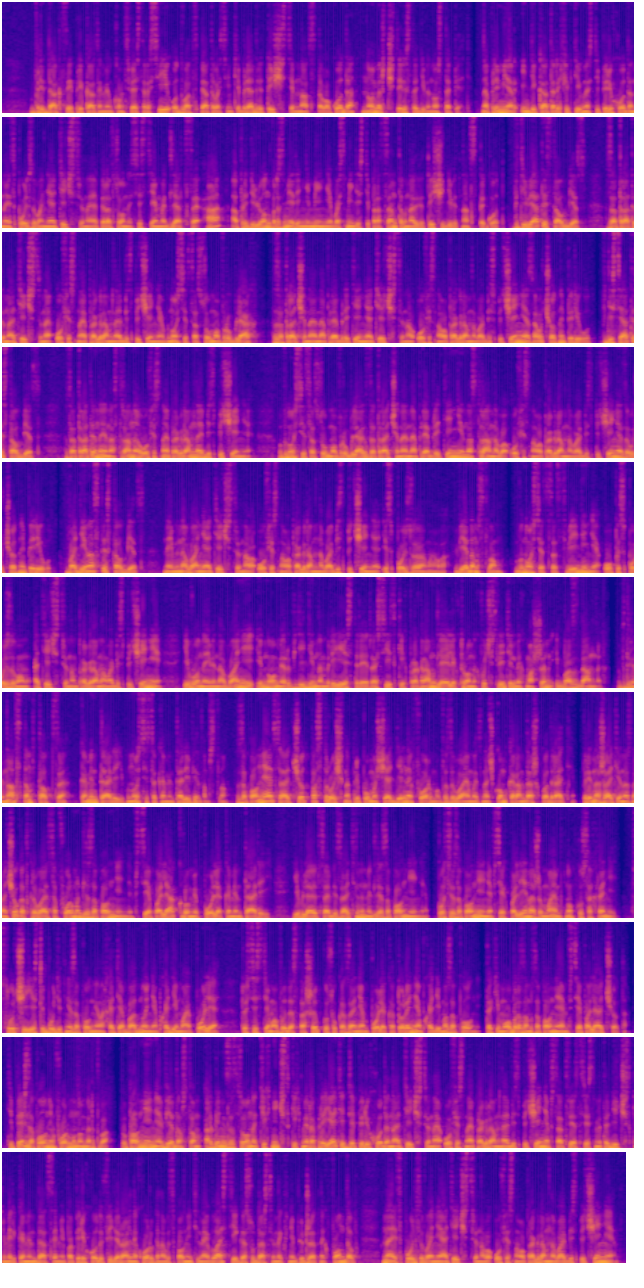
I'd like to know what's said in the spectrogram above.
в редакции приказа Минкомсвязь России от 25 сентября 2017 года номер 495. Например, индикатор эффективности перехода на использование отечественной операционной системы для ЦА определен в размере не менее 80% на 2019 год. В девятый столбец затраты на отечественное офисное программное обеспечение вносится сумма в рублях, затраченная на приобретение отечественного офисного программного обеспечения за учетный период. В десятый столбец – Затраты на иностранное офисное программное обеспечение. Вносится сумма в рублях, затраченная на приобретение иностранного офисного программного обеспечения за учетный период. В 11 столбец наименование отечественного офисного программного обеспечения, используемого ведомством, вносятся сведения об используемом отечественном программном обеспечении, его наименование и номер в едином реестре российских программ для электронных вычислительных машин и баз данных. В 12 столбце «Комментарий» вносится комментарий ведомства. Заполняется отчет построчно при помощи отдельной формы, вызываемой значком «Карандаш в квадрате». При нажатии на значок открывается форма для заполнения. Все поля, кроме поля «Комментарий», являются обязательными для заполнения. После заполнения всех полей нажимаем кнопку «Сохранить». В случае, если будет не заполнено хотя бы одно необходимое поле – то система выдаст ошибку с указанием поля, которое необходимо заполнить. Таким образом, заполняем все поля отчета. Теперь заполним форму номер два. Выполнение ведомством организационно-технических мероприятий для перехода на отечественное офисное программное обеспечение в соответствии с методическими рекомендациями по переходу федеральных органов исполнительной власти и государственных внебюджетных фондов на использование отечественного офисного программного обеспечения –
